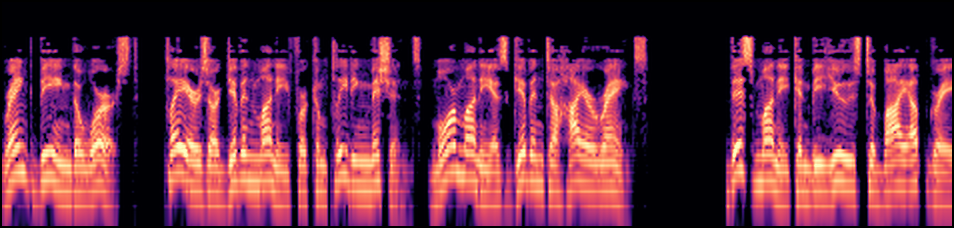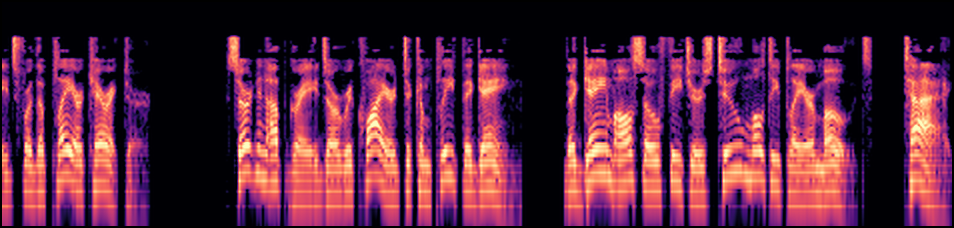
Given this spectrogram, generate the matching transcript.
rank being the worst. Players are given money for completing missions, more money is given to higher ranks. This money can be used to buy upgrades for the player character. Certain upgrades are required to complete the game. The game also features two multiplayer modes. Tag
